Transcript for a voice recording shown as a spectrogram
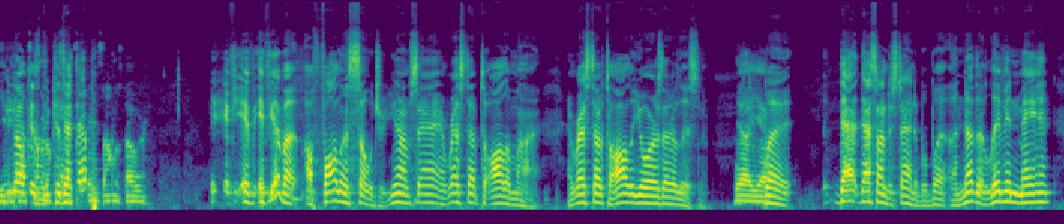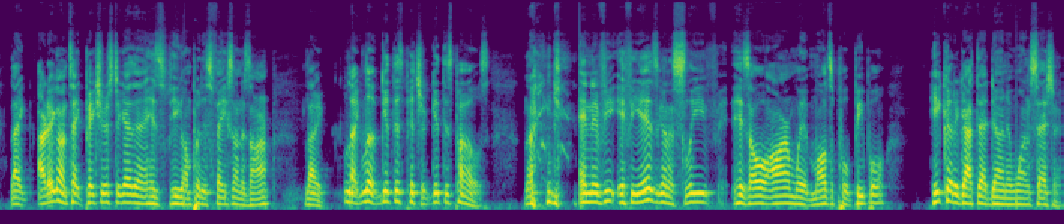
yeah, you know, because got 'cause- terminal 'cause at that- it's almost over. if if if you have a, a fallen soldier, you know what I'm saying, and rest up to all of mine, and rest up to all of yours that are listening. Yeah, yeah. But that that's understandable. But another living man, like, are they gonna take pictures together and his he gonna put his face on his arm? Like, like, look, get this picture, get this pose. Like, and if he if he is gonna sleeve his whole arm with multiple people, he could have got that done in one session.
